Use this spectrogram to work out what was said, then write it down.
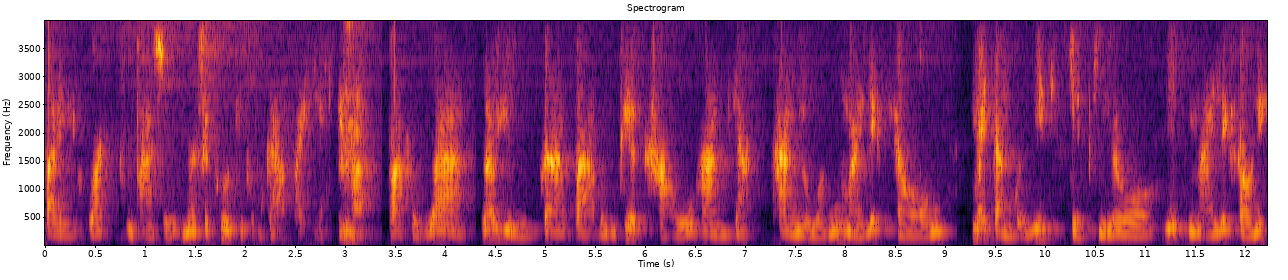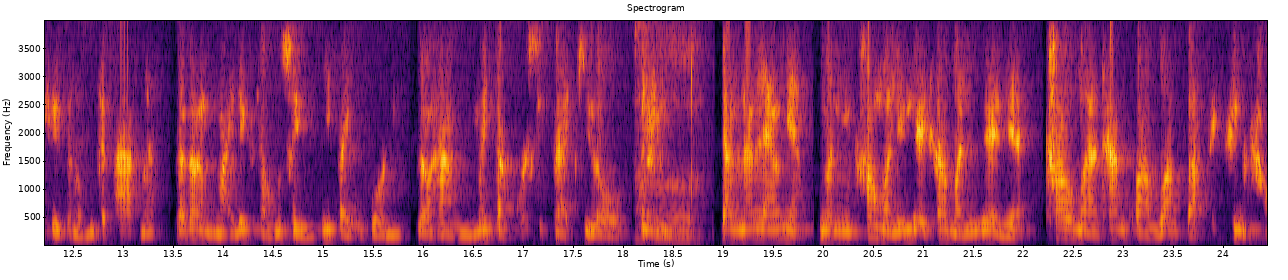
ไปวัดภูผาสูงเมื่อสักครู่ที่ผมกล่าวไปเนี่ยครับปรากฏว่าเราอยู่กลางป่าบนเทือกเขาห่างจากทางหลวงหมายเลขสองไม่ต่ำกว่า 27 กิโลยี่หมายเลขสองนี่คือถนนมิตรภาพนะ แล้วก็หมายเลขสองสี่ที่ไปอุบลเราห่างไม่ต่ำกว่า18กิโลดังนั้นแล้วเนี่ยมันเข้ามาเรื่อยๆเข้ามาเรื่อยๆเนี่ยเข้ามาท่ามความว่างเปล่าไปขึ้นเขา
